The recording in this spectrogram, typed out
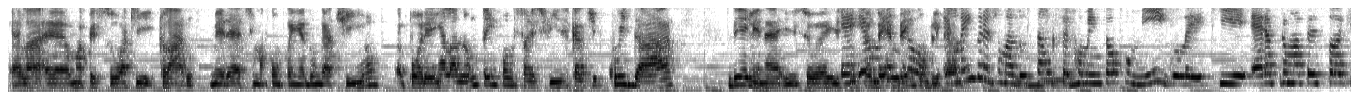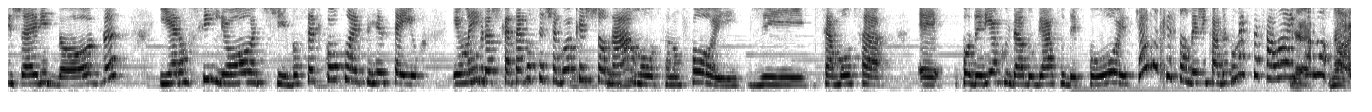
Ela é uma pessoa que, claro, merece uma companhia de um gatinho, porém ela não tem condições físicas de cuidar dele, né? Isso, é- isso É, eu também é bem lembro- Eu complicado. lembro de uma adoção que você Uhum. comentou comigo, Lei, que era para uma pessoa que já era idosa e era um filhote. Você ficou com esse receio. Eu lembro, acho que até você chegou a questionar a moça, não foi? De se a moça é, poderia cuidar do gato depois, que é uma questão delicada. Como é que você fala? Ai, É, quando Não, avó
